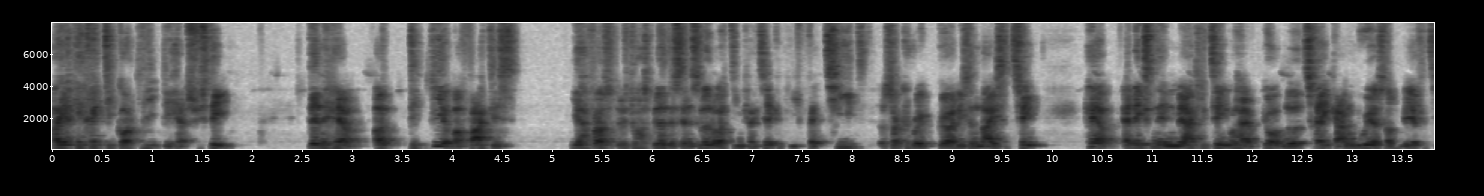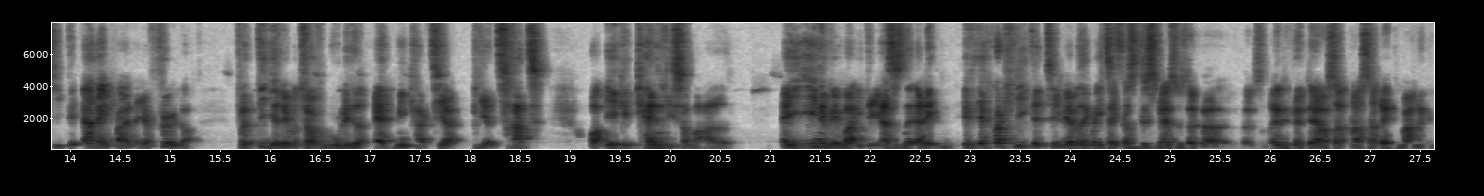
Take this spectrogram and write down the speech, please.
Og jeg kan rigtig godt lide det her system. Den her, og det giver mig faktisk, jeg har først, hvis du har spillet det selv, så ved du også, at din karakter kan blive fatigued, og så kan du ikke gøre lige så nice ting. Her er det ikke sådan en mærkelig ting, nu har jeg gjort noget tre gange, nu er jeg så mere fatigued. Det er rent faktisk, at jeg føler, fordi jeg lever tør for muligheder, at min karakter bliver træt, og ikke kan lige så meget. Er I enige med mig i det? Altså sådan, er det ikke, jeg, jeg kan godt lide den ting, men jeg ved ikke, hvad I tænker. Altså det, som jeg synes, der er, der er sådan rigtig fedt, det er også, at der også er rigtig mange af de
